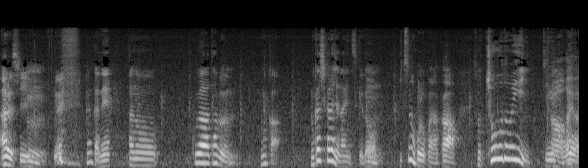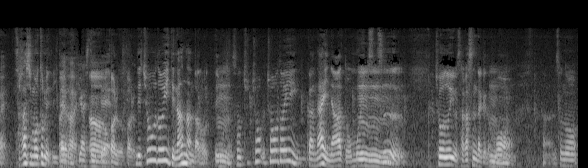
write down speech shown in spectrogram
あるし、うん。なんかねあの僕は多分なんか昔からじゃないんですけど、うん。いつの頃からかそのちょうどいいっていうのを探し求めていたような気がしていて、でちょうどいいって何なんだろうっていう、うん。そのちょちょうどいいがないなと思いつつ、うんちょうどいいを探すんだけども、あその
